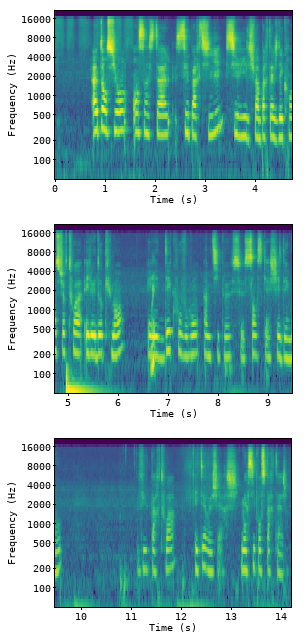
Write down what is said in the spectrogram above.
attention, on s'installe, c'est parti. Cyril, je fais un partage d'écran sur toi et le document. Et découvrons un petit peu ce sens caché des mots vu par toi et tes recherches. Merci pour ce partage.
